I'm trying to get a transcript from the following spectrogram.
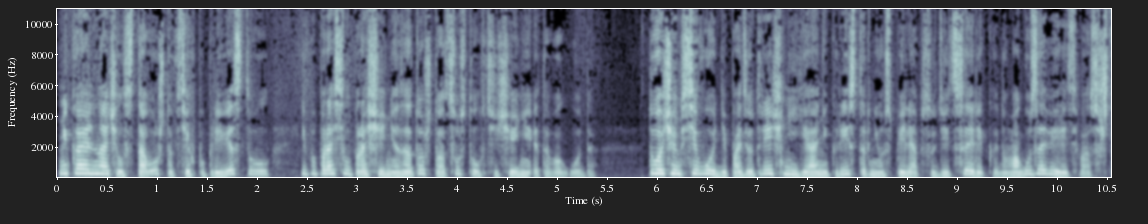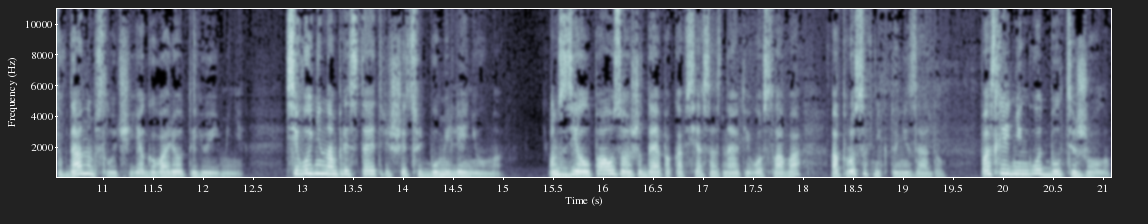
Микаэль начал с того, что всех поприветствовал и попросил прощения за то, что отсутствовал в течение этого года. То, о чем сегодня пойдет речь, ни я, ни Кристер не успели обсудить с Эрикой, но могу заверить вас, что в данном случае я говорю от ее имени. Сегодня нам предстоит решить судьбу Миллениума. Он сделал паузу, ожидая, пока все осознают его слова, вопросов никто не задал. Последний год был тяжелым.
